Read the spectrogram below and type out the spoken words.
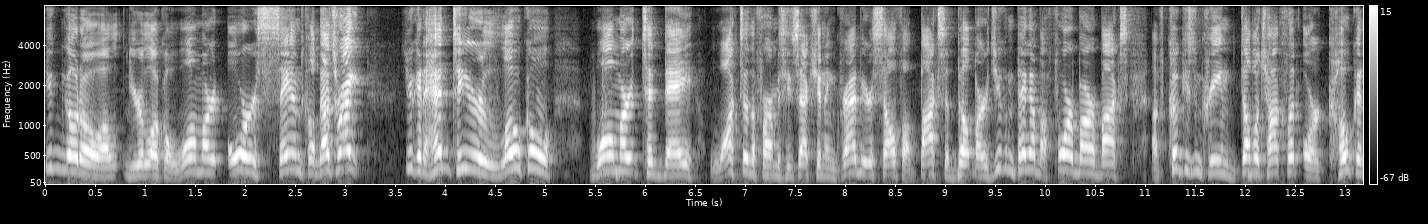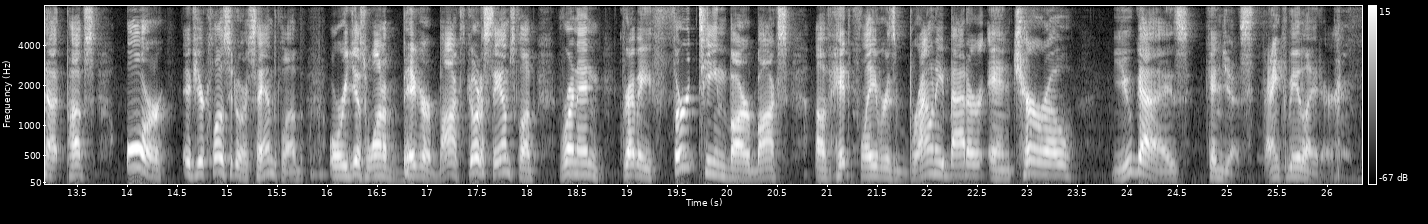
you can go to a, your local Walmart or Sam's Club. That's right. You can head to your local Walmart today, walk to the pharmacy section and grab yourself a box of Built Bars. You can pick up a four bar box of cookies and cream, double chocolate, or coconut puffs. Or if you're closer to a Sam's Club or you just want a bigger box, go to Sam's Club, run in, grab a 13 bar box of hit flavors brownie batter and churro. You guys can just thank me later.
